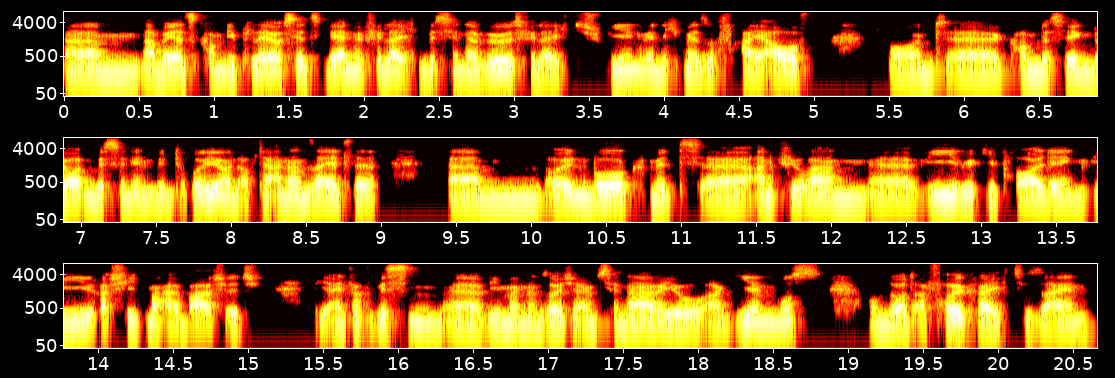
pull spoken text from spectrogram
ähm, aber jetzt kommen die Playoffs, jetzt werden wir vielleicht ein bisschen nervös, vielleicht spielen wir nicht mehr so frei auf und äh, kommen deswegen dort ein bisschen in Bedrühe. Und auf der anderen Seite ähm, Oldenburg mit äh, Anführern äh, wie Ricky Paulding, wie Rashid Mahalbasic, die einfach wissen, äh, wie man in solch einem Szenario agieren muss, um dort erfolgreich zu sein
